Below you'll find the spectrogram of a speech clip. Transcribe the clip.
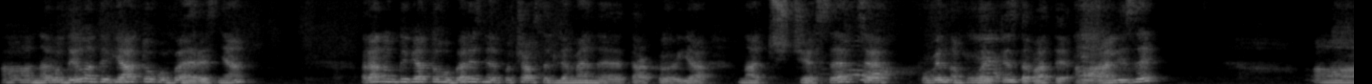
А, Народила 9 березня. Ранок 9 березня почався для мене так, е, я наче серце повинна була йти здавати аналізи. А,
